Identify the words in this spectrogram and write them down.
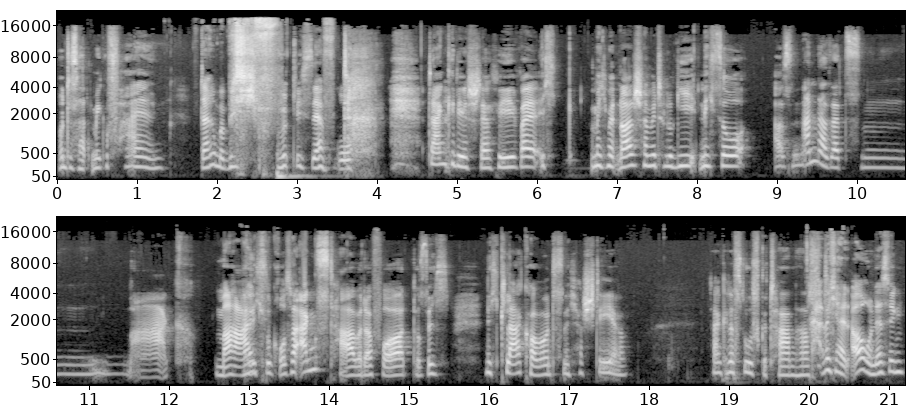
und es hat mir gefallen. Darüber bin ich wirklich sehr froh. Danke dir, Steffi, weil ich mich mit nordischer Mythologie nicht so auseinandersetzen mag. Weil Mark. ich so große Angst habe davor, dass ich nicht klarkomme und es nicht verstehe. Danke, dass du es getan hast. Habe ich halt auch. Und deswegen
